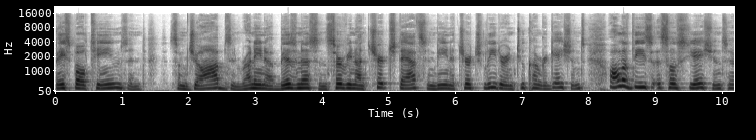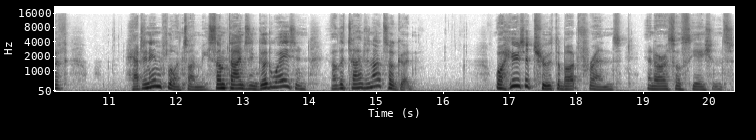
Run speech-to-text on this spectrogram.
baseball teams and some jobs and running a business and serving on church staffs and being a church leader in two congregations, all of these associations have had an influence on me, sometimes in good ways and other times not so good. Well, here's a truth about friends and our associations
